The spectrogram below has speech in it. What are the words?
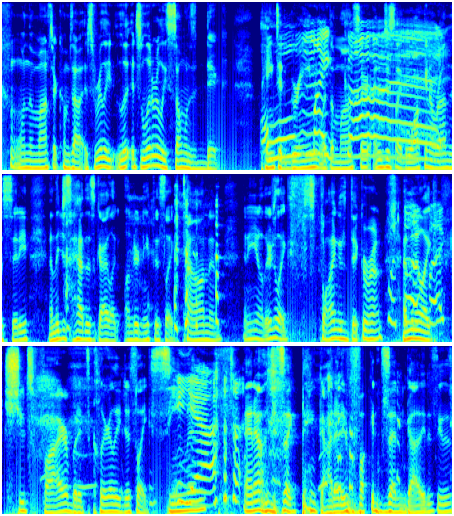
when the monster comes out, it's really it's literally someone's dick painted Oh green with the monster and just like walking around the city and they just had this guy like underneath this like town and and you know there's like flying his dick around What and then it like fuck? shoots fire but it's clearly just like semen Yeah. and I was just like, thank God I didn't fucking send Gotti to see this.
